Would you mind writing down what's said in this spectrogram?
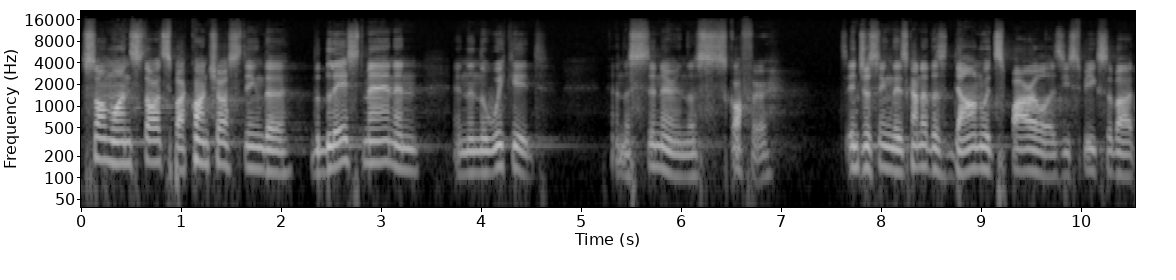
Psalm 1 starts by contrasting the, the blessed man and, and then the wicked and the sinner and the scoffer. It's interesting, there's kind of this downward spiral as he speaks about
